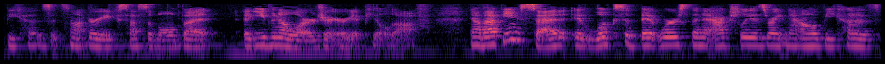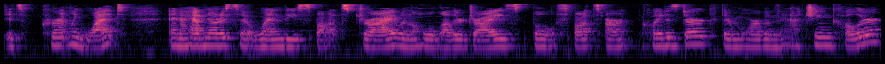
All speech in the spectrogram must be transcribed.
because it's not very accessible, but even a larger area peeled off. Now, that being said, it looks a bit worse than it actually is right now because it's currently wet. And I have noticed that when these spots dry, when the whole leather dries, the spots aren't quite as dark. They're more of a matching color,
